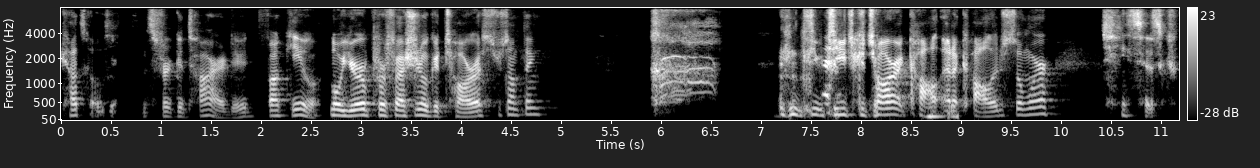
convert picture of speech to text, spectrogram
cut those. It's for guitar, dude. Fuck you. Oh, you're a professional guitarist or something? Do you teach guitar at col- at a college somewhere? Jesus Christ.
